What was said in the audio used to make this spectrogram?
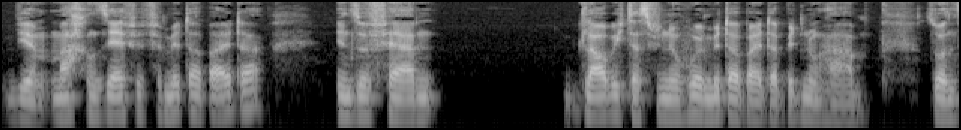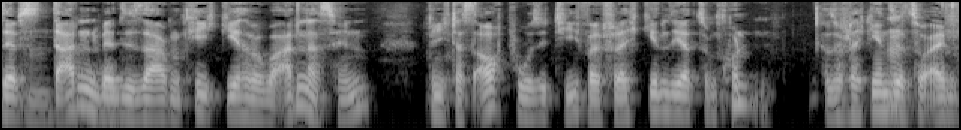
wir machen sehr viel für Mitarbeiter. Insofern glaube ich, dass wir eine hohe Mitarbeiterbindung haben. So, und selbst mhm. dann, wenn sie sagen, okay, ich gehe jetzt aber woanders hin, finde ich das auch positiv, weil vielleicht gehen sie ja zum Kunden. Also vielleicht gehen sie mhm. ja zu einem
